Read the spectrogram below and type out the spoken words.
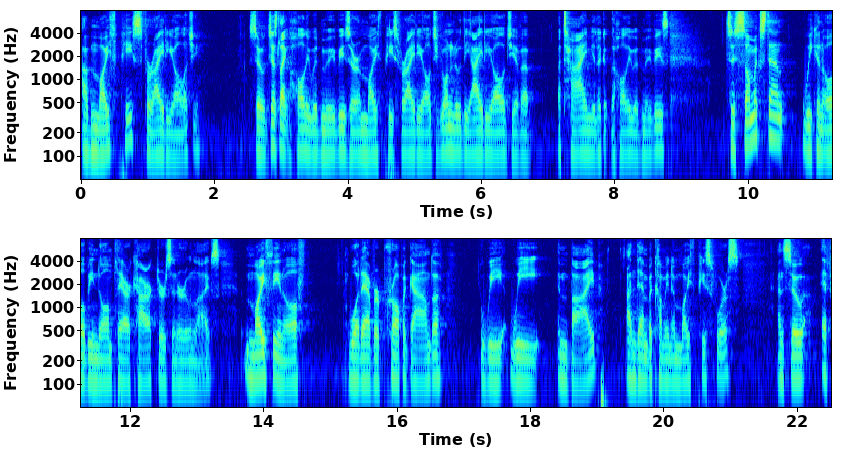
a mouthpiece for ideology. So just like Hollywood movies are a mouthpiece for ideology, if you want to know the ideology of a, a time, you look at the Hollywood movies. To some extent, we can all be non-player characters in our own lives, mouthing off whatever propaganda we we imbibe and then becoming a mouthpiece for us. And so, if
